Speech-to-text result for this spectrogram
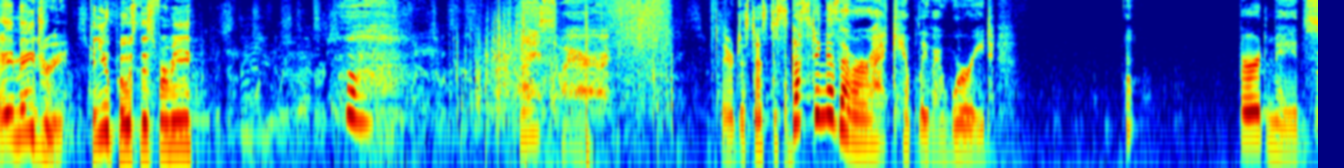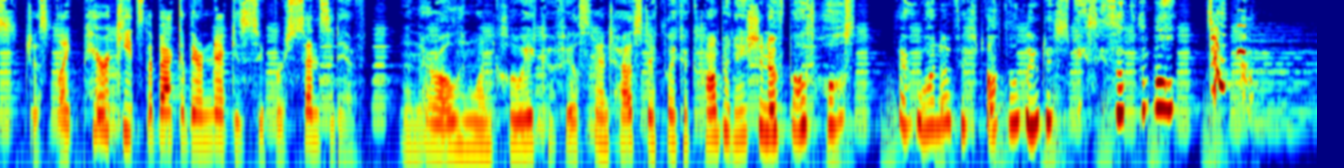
Hey, Majri, can you post this for me? I swear. They're just as disgusting as ever. I can't believe I worried. Bird maids, just like parakeets, the back of their neck is super sensitive. And their all in one cloaca feels fantastic, like a combination of both holes. They're one of, if not the lewdest species of them all.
